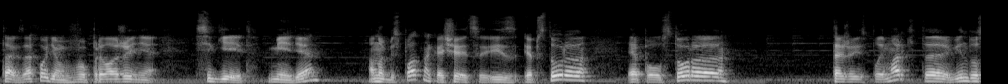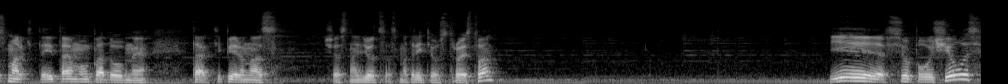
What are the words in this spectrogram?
Так, заходим в приложение Seagate Media. Оно бесплатно, качается из App Store, Apple Store, Также из Play Market, Windows Market и тому подобное. Так, теперь у нас сейчас найдется, смотрите, устройство. И все получилось.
